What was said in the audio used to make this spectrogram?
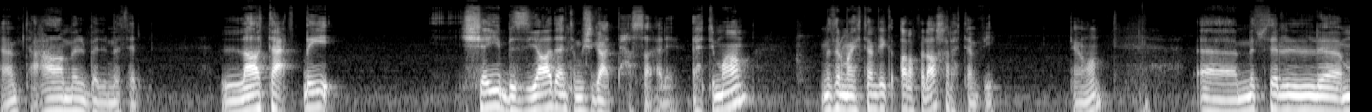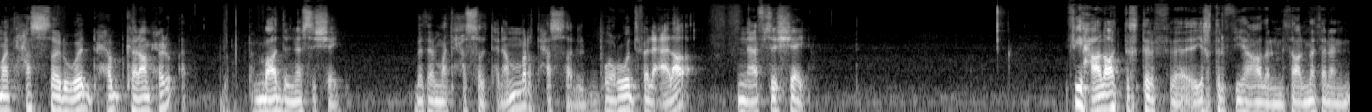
فهمت؟ تعامل بالمثل. لا تعطي شيء بزيادة أنت مش قاعد تحصل عليه. اهتمام مثل ما يهتم فيك الطرف الآخر اهتم فيه. تمام؟ آه مثل ما تحصل ود حب كلام حلو بادل نفس الشيء. مثل ما تحصل تنمر تحصل برود في العلاء نفس الشيء. في حالات تختلف يختلف فيها هذا المثال. مثلا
